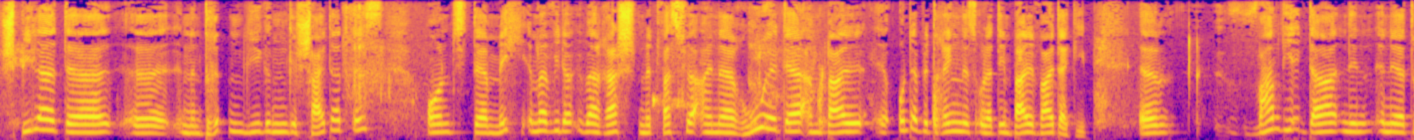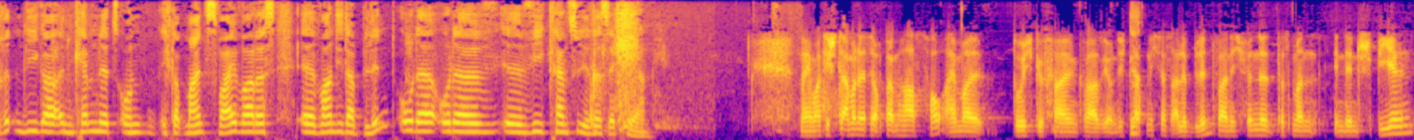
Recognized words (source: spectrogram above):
Spieler, der äh, in den dritten Ligen gescheitert ist und der mich immer wieder überrascht, mit was für einer Ruhe der am Ball äh, unter Bedrängnis oder den Ball weitergibt. Ähm, waren die da in, den, in der dritten Liga in Chemnitz und ich glaube Mainz 2 war das, äh, waren die da blind oder, oder äh, wie kannst du dir das erklären? Naja, Martin Steinmann ist ja auch beim HSV einmal durchgefallen quasi und ich glaube ja. nicht, dass alle blind waren. Ich finde, dass man in den Spielen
